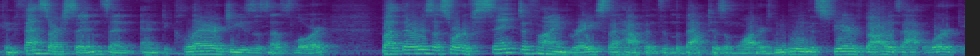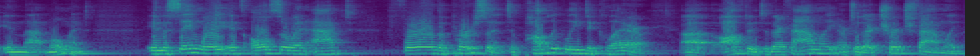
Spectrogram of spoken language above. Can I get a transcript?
confess our sins and, and declare Jesus as Lord. But there is a sort of sanctifying grace that happens in the baptism waters. We believe the Spirit of God is at work in that moment. In the same way, it's also an act for the person to publicly declare, uh, often to their family or to their church family,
